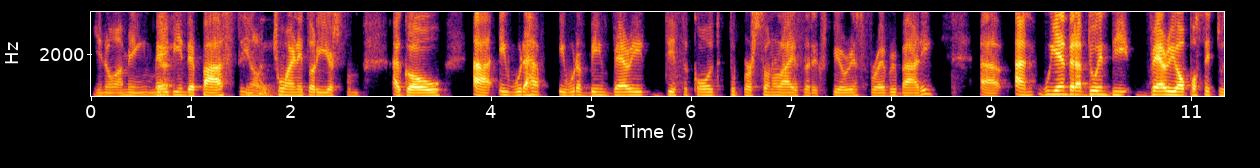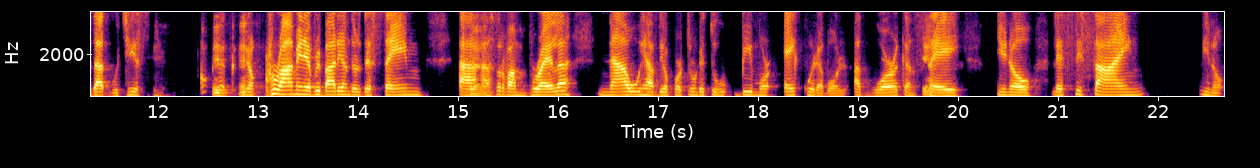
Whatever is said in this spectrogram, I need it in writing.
you know i mean maybe yes. in the past you know 20 30 years from ago uh, it would have it would have been very difficult to personalize that experience for everybody uh, and we ended up doing the very opposite to that which is you know cramming everybody under the same uh, yeah. sort of umbrella. Now we have the opportunity to be more equitable at work and say you know let's design you know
